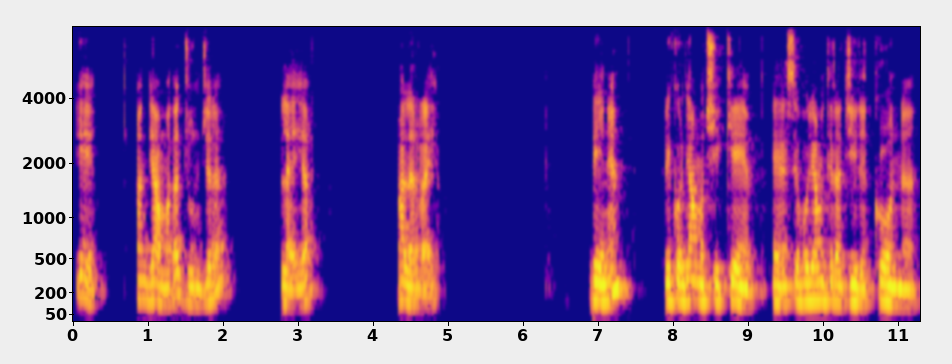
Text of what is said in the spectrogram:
e andiamo ad aggiungere player all'array. Bene, ricordiamoci che eh, se vogliamo interagire con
